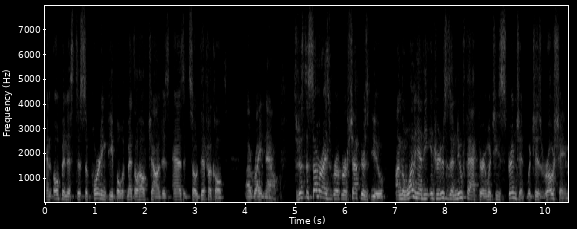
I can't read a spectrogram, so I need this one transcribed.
and openness to supporting people with mental health challenges as it's so difficult uh, right now. So just to summarize Rav Schachter's view, on the one hand, he introduces a new factor in which he's stringent, which is Roshem,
